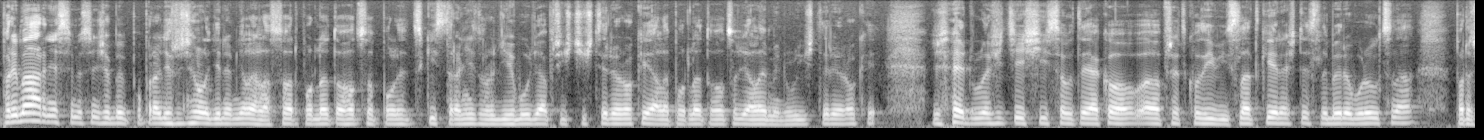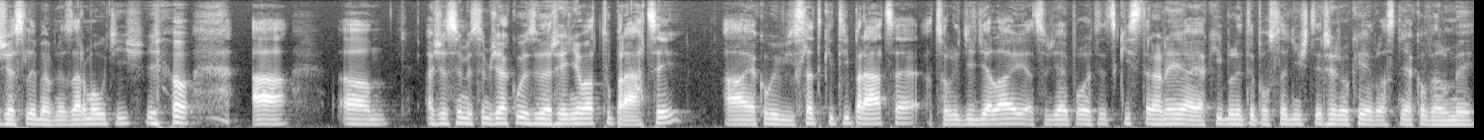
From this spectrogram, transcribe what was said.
Primárně si myslím, že by popravdě řečeno lidi neměli hlasovat podle toho, co politický straně tvrdí, že budou dělat příští čtyři roky, ale podle toho, co dělali minulý čtyři roky. Že důležitější jsou ty jako eh, předchozí výsledky, než ty sliby do budoucna, protože slibem nezarmoutíš. Jo? A, um, a že si myslím, že jako zveřejňovat tu práci, a jakoby výsledky té práce a co lidi dělají a co dělají politické strany a jaký byly ty poslední čtyři roky je vlastně jako velmi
